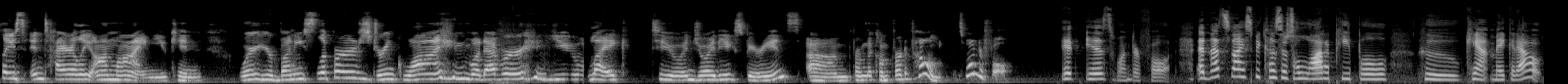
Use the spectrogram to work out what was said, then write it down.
place entirely online. You can wear your bunny slippers, drink wine, whatever you like to enjoy the experience um, from the comfort of home. It's wonderful. It is wonderful. And that's nice because there's a lot of people who can't make it out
